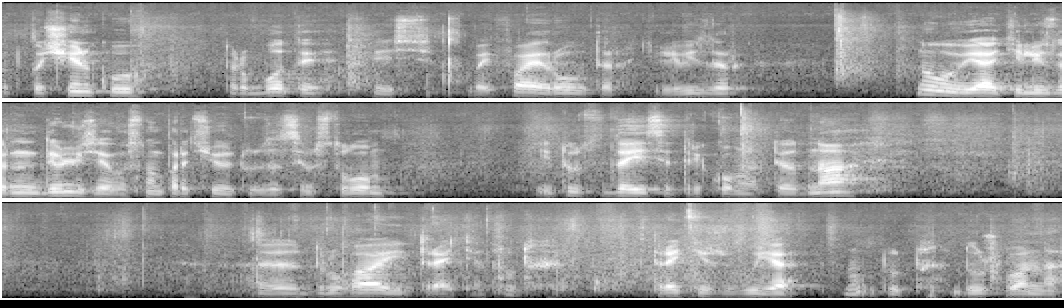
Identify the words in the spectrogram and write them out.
відпочинку, роботи, є Wi-Fi, роутер, телевізор. Ну, я телевізор не дивлюся, я в основному працюю тут за цим столом. І тут здається три кімнати. Одна, е, друга і третя. Тут в третій живу я. Ну, тут душ, ванна.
